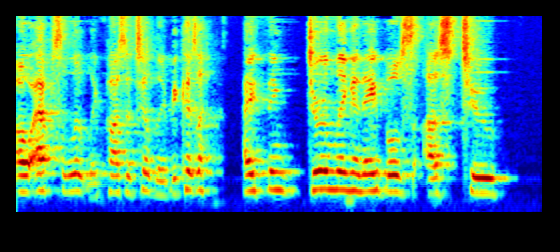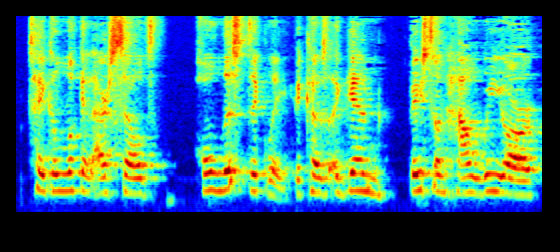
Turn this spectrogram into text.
Oh, absolutely, positively, because I think journaling enables us to take a look at ourselves holistically, because again, based on how we are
